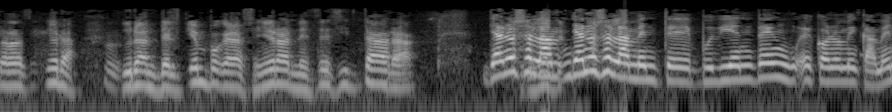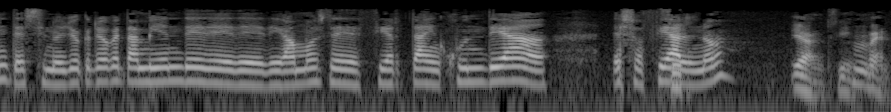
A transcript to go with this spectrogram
A la señora hmm. durante el tiempo que la señora necesitara. Ya no, ya no solamente pudiente económicamente, sino yo creo que también de, digamos, de cierta enjundia social, ¿no? Ya, sí, hmm. bueno.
